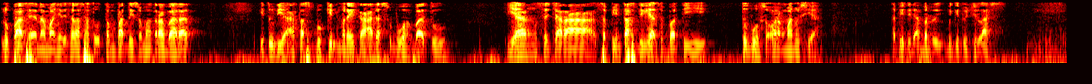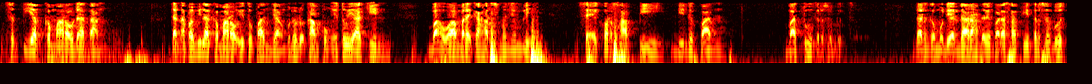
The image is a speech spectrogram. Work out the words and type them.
lupa saya namanya di salah satu tempat di Sumatera Barat itu di atas bukit mereka ada sebuah batu yang secara sepintas dilihat seperti tubuh seorang manusia tapi tidak begitu jelas. Setiap kemarau datang dan apabila kemarau itu panjang, penduduk kampung itu yakin bahwa mereka harus menyembelih seekor sapi di depan batu tersebut. Dan kemudian darah daripada sapi tersebut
